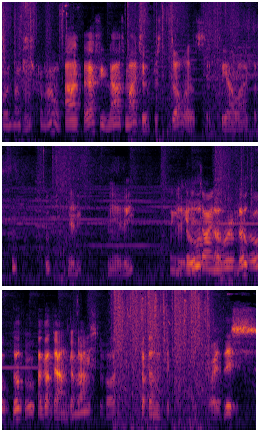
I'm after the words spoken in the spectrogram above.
Oh, nice to come out. And actually, now it's my turn. Of dollars. See how I go. Oop, oop, nearly, nearly. I think you're gonna die in the oh, room. Nope, oh, nope. I got down. Got no, you down. survived. Got down the tip. Right, this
